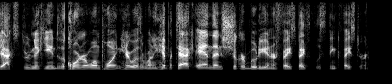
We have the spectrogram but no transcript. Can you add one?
Jax threw Nikki into the corner at one point, here with a running hip attack, and then shook her booty in her face, basically stink faced her.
